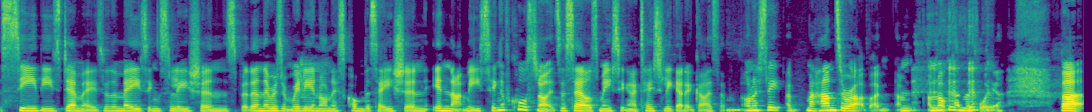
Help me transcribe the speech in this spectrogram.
see these demos with amazing solutions, but then there isn't really an mm. honest conversation in that meeting. Of course not. It's a sales meeting. I totally get it, guys. I'm, honestly, I'm, my hands are up. I'm, I'm, I'm not coming for you. But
